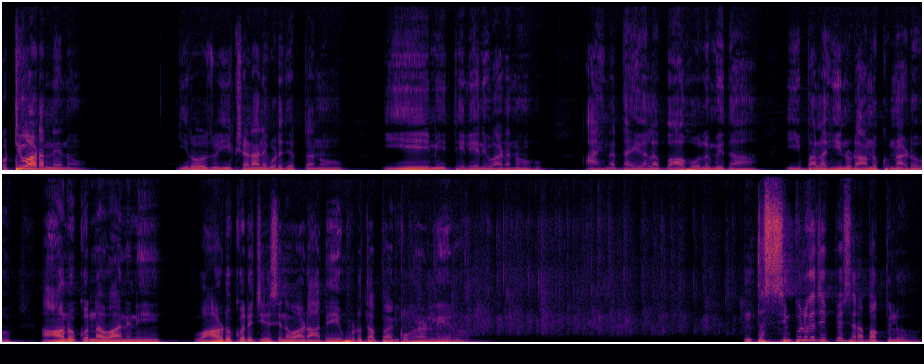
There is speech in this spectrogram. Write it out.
ఒట్టివాడను నేను. ఈరోజు ఈ క్షణాన్ని కూడా చెప్తాను. ఏమీ తెలియని వాడను. ఆయన దయగల బాహువుల మీద ఈ బలహీనుడు ఆనుకున్నాడు. ఆనుకున్న వానిని వాడుకొని చేసిన వాడు ఆ దేవుడు తప్ప ఇంకొకడు లేరు. ఇంత సింపుల్గా చెప్పేశారు ఆ భక్తులు.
